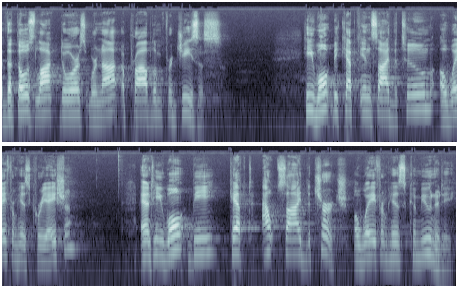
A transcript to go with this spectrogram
that those locked doors were not a problem for Jesus. He won't be kept inside the tomb away from his creation, and he won't be kept outside the church, away from his community.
